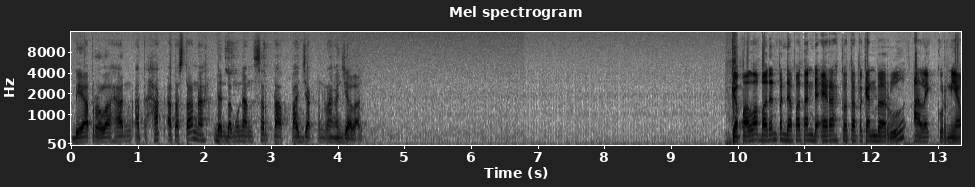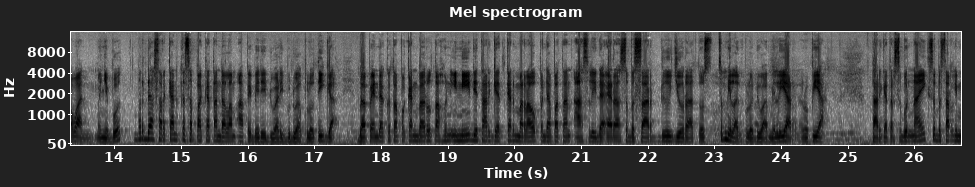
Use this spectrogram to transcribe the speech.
bea perolahan hak atas tanah dan bangunan, serta pajak penerangan jalan. Kepala Badan Pendapatan Daerah Kota Pekanbaru, Alek Kurniawan, menyebut berdasarkan kesepakatan dalam APBD 2023, Bapenda Kota Pekanbaru tahun ini ditargetkan meraup pendapatan asli daerah sebesar 792 miliar rupiah. Target tersebut naik sebesar 50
